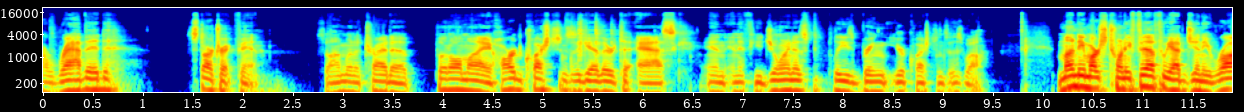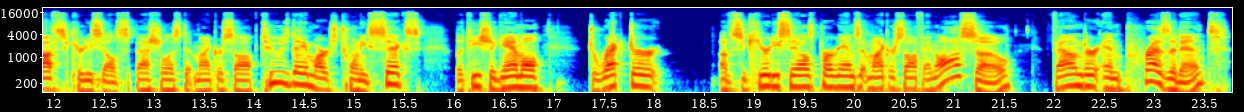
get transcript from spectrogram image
a rabid Star Trek fan. So I'm going to try to put all my hard questions together to ask. And, and if you join us, please bring your questions as well. Monday, March 25th, we have Jenny Roth, Security Sales Specialist at Microsoft. Tuesday, March 26th, Letitia Gamble, Director of Security Sales Programs at Microsoft, and also founder and president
